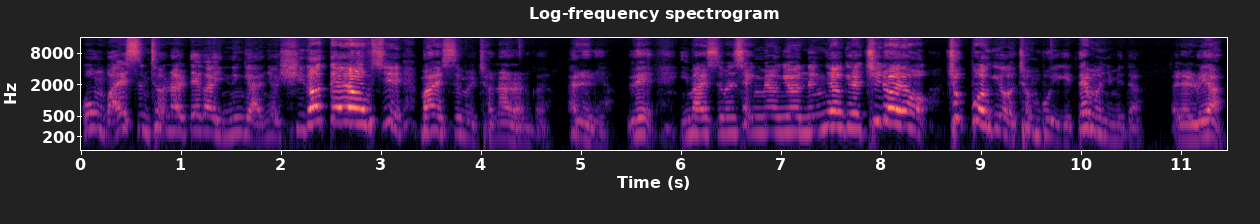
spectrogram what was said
꼭 말씀 전할 때가 있는 게 아니에요. 시도 때가 없이 말씀을 전하라는 거예요. 할렐루야. 왜? 이 말씀은 생명이요, 능력이요, 치료요, 축복이요, 전부이기 때문입니다. 할렐루야.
